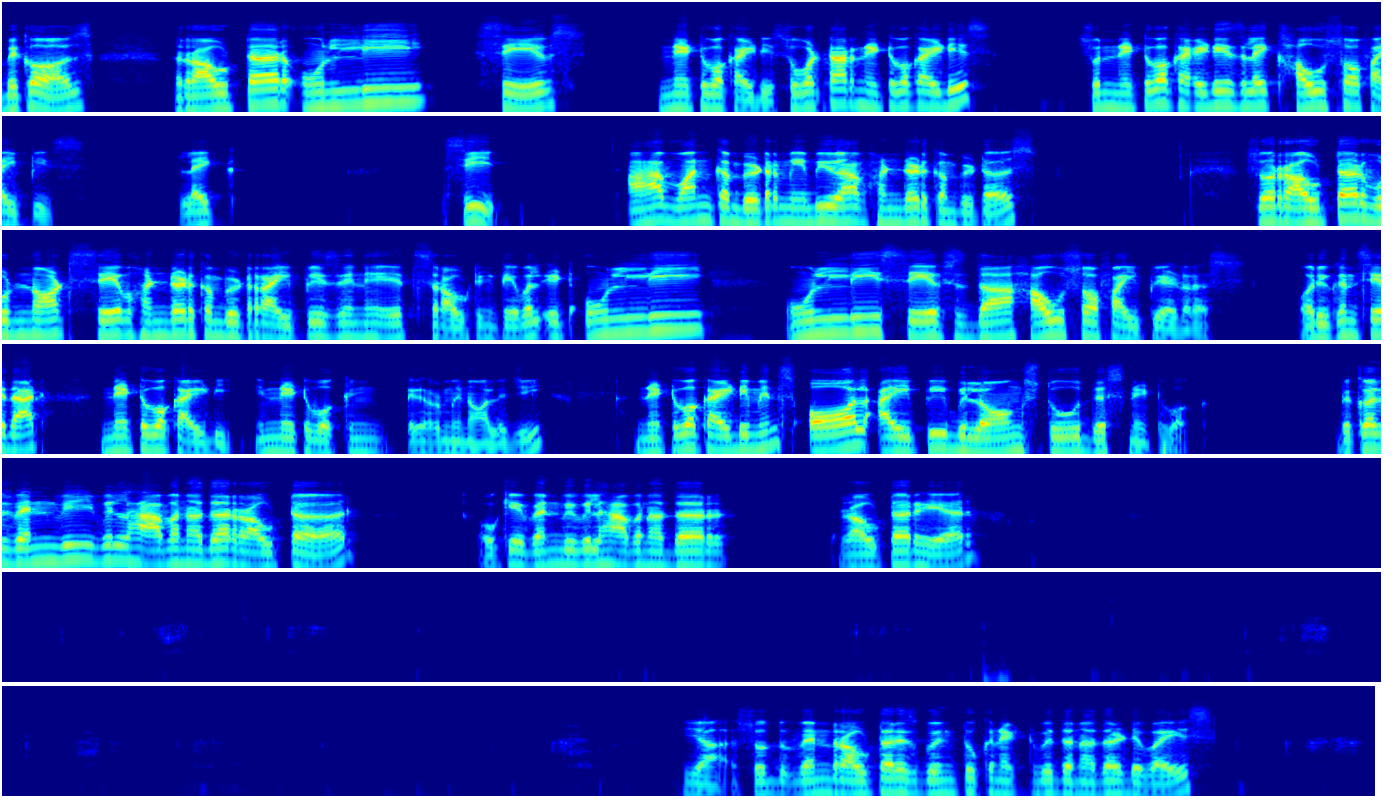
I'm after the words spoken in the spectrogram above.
because router only saves network IDs. So what are network IDs? So network ID is like house of IPs. Like see, I have one computer, maybe you have 100 computers. So router would not save 100 computer IPs in its routing table. It only only saves the house of IP address, or you can say that network ID in networking terminology. Network ID means all IP belongs to this network. Because when we will have another router, okay, when we will have another router here, Yeah, so the, when router is going to connect with another device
